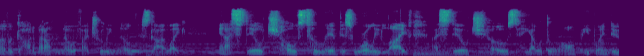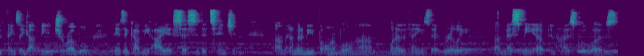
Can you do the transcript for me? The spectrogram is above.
of a God, but I don't know if I truly know this God. Like, and I still chose to live this worldly life. I still chose to hang out with the wrong people and do things that got me in trouble, things that got me ISS and detention. Um, and I'm going to be vulnerable. Um, one of the things that really uh, messed me up in high school was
